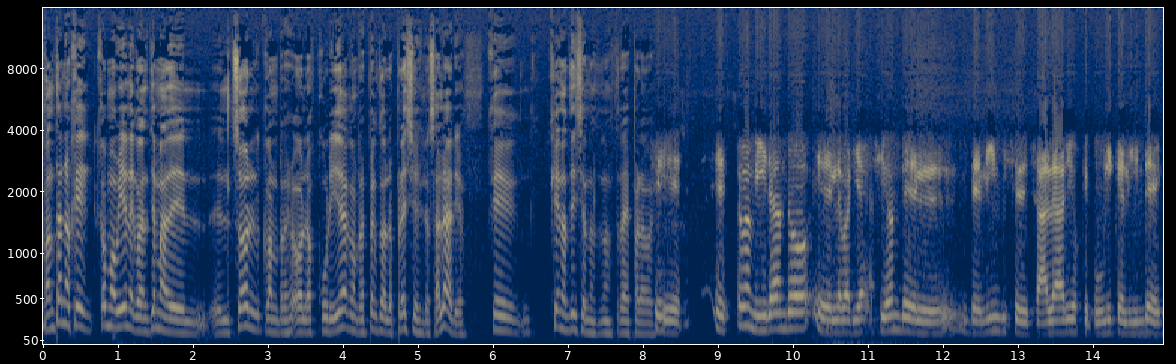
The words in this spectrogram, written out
Contanos qué, cómo viene con el tema del el sol con, o la oscuridad con respecto a los precios y los salarios. ¿Qué, qué noticias nos, nos traes para hoy? Sí, estaba mirando eh, la variación del, del índice de salarios que publica el INDEC.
